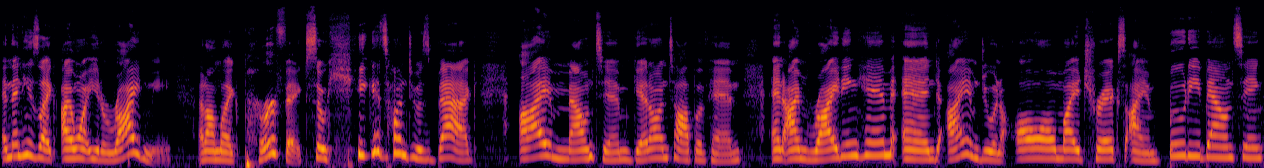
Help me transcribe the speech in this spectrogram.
and then he's like, I want you to ride me. And I'm like, perfect. So he gets onto his back. I mount him, get on top of him, and I'm riding him, and I am doing all my tricks. I am booty bouncing.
